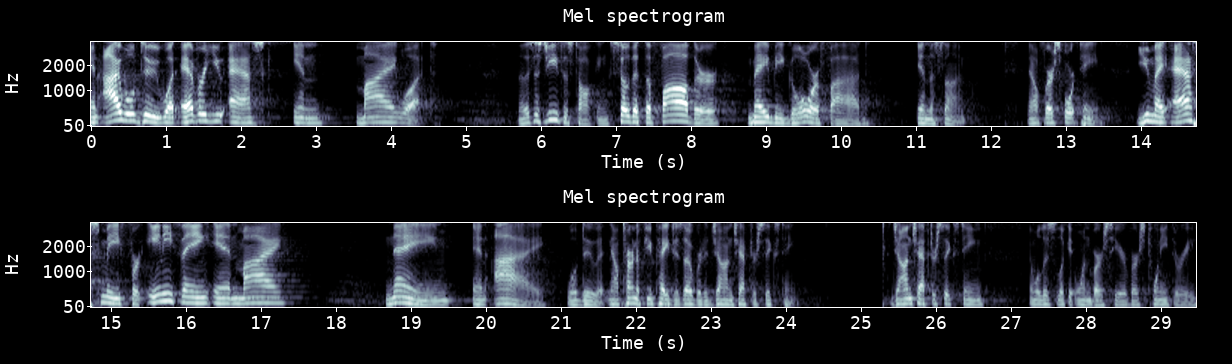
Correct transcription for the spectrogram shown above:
And I will do whatever you ask in my what? Now, this is Jesus talking, so that the Father may be glorified in the Son. Now, verse 14. You may ask me for anything in my name, and I will do it. Now turn a few pages over to John chapter 16. John chapter 16, and we'll just look at one verse here, verse 23.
